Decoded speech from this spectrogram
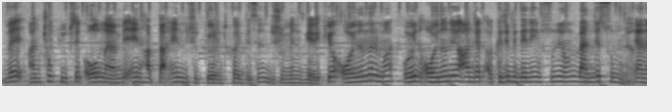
ve hani çok yüksek olmayan bir en hatta en düşük görüntü kalitesini düşünmeniz gerekiyor. Oynanır mı? Oyun oynanıyor ancak akıcı bir deneyim sunuyor mu? Bence sunmuyor. Yani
